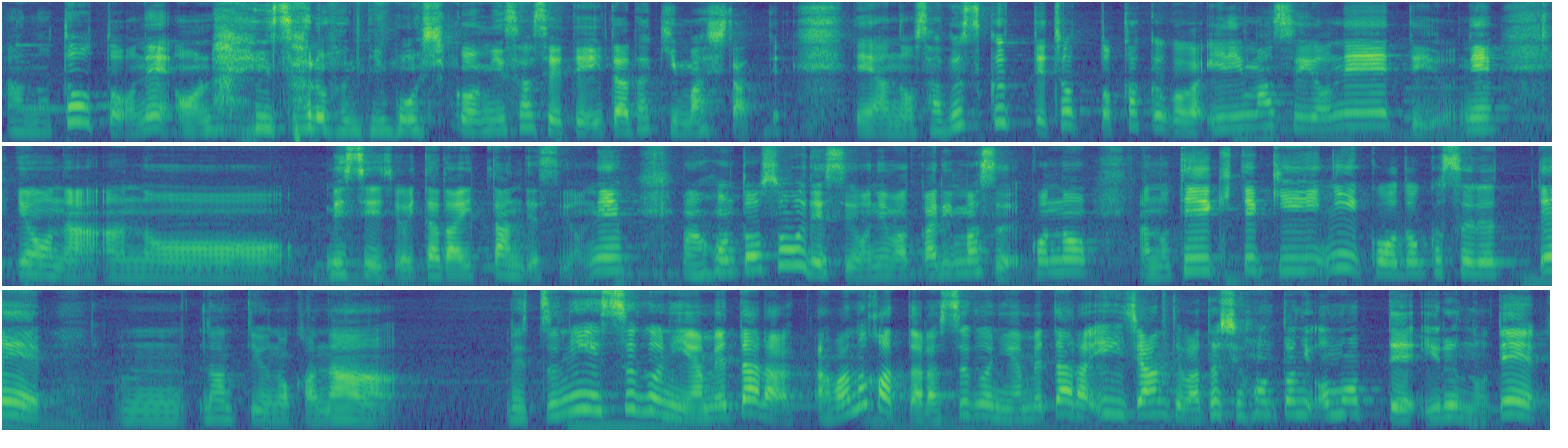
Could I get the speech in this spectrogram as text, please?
あのとうとうねオンラインサロンに申し込みさせていただきましたって。であのサブスクってちょっと覚悟がいりますよねっていうねようなあのメッセージをいただいたんですよね。まあ、本当そうですよね。わかります。このあの定期的に購読するって、うん、なんていうのかな。別にすぐにやめたら合わなかったらすぐにやめたらいいじゃんって私本当に思っているので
